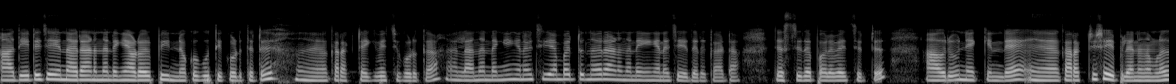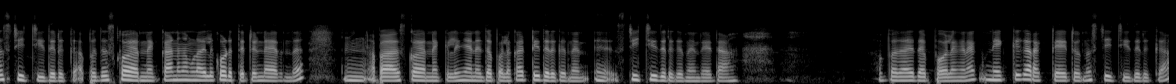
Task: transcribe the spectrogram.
ആദ്യമായിട്ട് ചെയ്യുന്നവരാണെന്നുണ്ടെങ്കിൽ അവിടെ ഒരു പിന്നൊക്കെ കുത്തി കൊടുത്തിട്ട് കറക്റ്റാക്കി വെച്ച് കൊടുക്കുക. അല്ലാന്നുണ്ടെങ്കിൽ ഇങ്ങനെ ചെയ്യാൻ പറ്റുന്നവരാണെന്നുണ്ടെങ്കിൽ ഇങ്ങനെ ചെയ്തെടുക്കുക കേട്ടോ. ജസ്റ്റ് ഇതേപോലെ വെച്ചിട്ട് ആ ഒരു നെക്കിന്റെ കറക്റ്റ് ഷേപ്പിൽ തന്നെ നമ്മൾ സ്റ്റിച്ച് ചെയ്തെടുക്കുക. അപ്പോൾ ഇത് സ്ക്വയർ നെക്കാണ് നമ്മൾ അതിൽ കൊടുത്തിട്ടുണ്ടായിരുന്നത്. അപ്പോൾ ആ സ്ക്വയർ നെക്കിൽ ഞാൻ ഇതേപോലെ കട്ട് ചെയ്തെടുക്കുന്നുണ്ട്. സ്റ്റിച്ച് ചെയ്തെടുക്കുന്നുണ്ട് കേട്ടോ. അപ്പോൾ അതായത് ഇതേപോലെ ഇങ്ങനെ നെക്ക് കറക്റ്റായിട്ടൊന്ന് സ്റ്റിച്ച് ചെയ്തെടുക്കുക.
